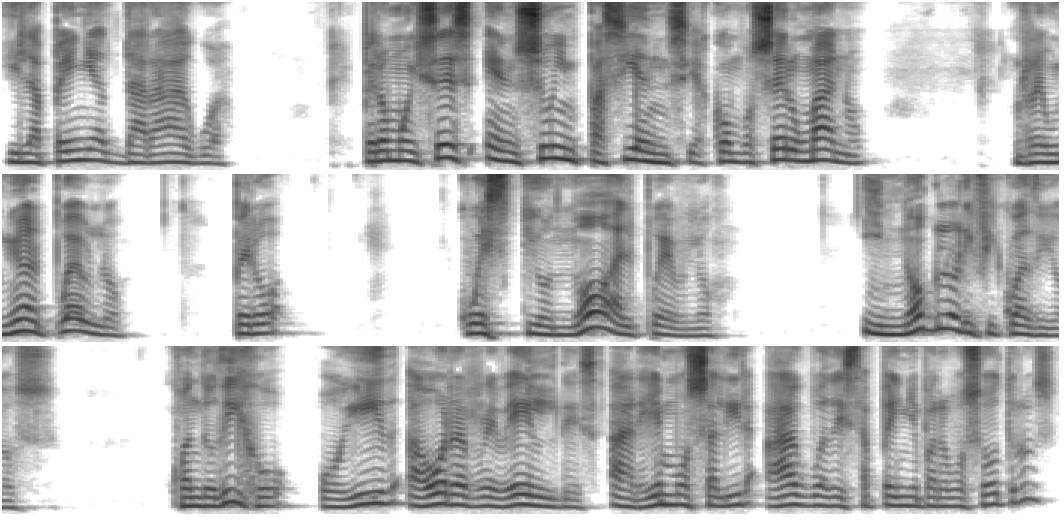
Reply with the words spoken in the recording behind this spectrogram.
y la peña dará agua. Pero Moisés en su impaciencia como ser humano reunió al pueblo, pero cuestionó al pueblo y no glorificó a Dios. Cuando dijo, oíd ahora rebeldes, ¿haremos salir agua de esta peña para vosotros?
